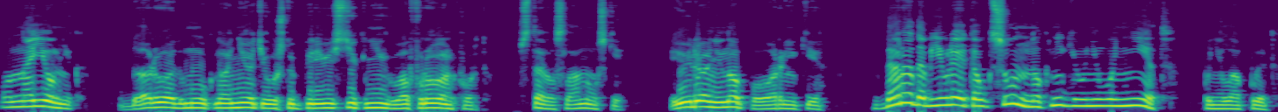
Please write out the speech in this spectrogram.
он наемник. Да рад мог нанять его, чтобы перевести книгу во Франкфурт, вставил Слоновский. Или они напарники. Да рад объявляет аукцион, но книги у него нет, поняла Пэт.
